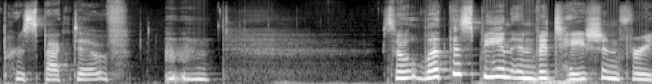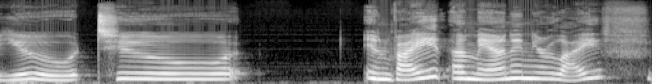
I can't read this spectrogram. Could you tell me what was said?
perspective. So let this be an invitation for you to invite a man in your life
